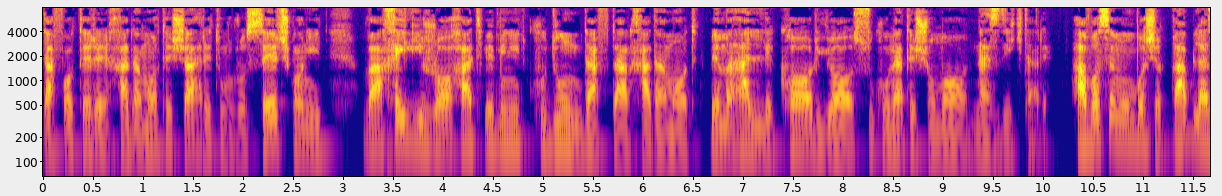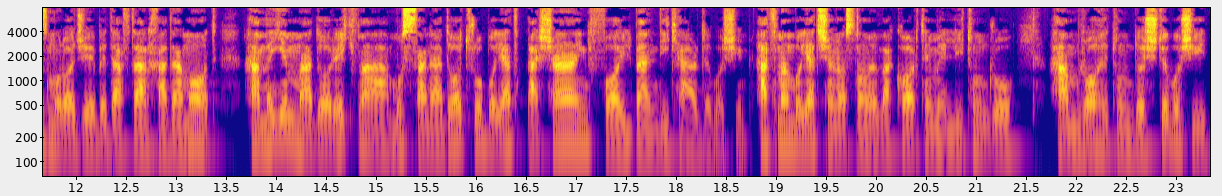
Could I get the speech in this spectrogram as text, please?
دفاتر خدمات شهرتون رو search کنید و خیلی راحت ببینید کدوم دفتر خدمات به محل کار یا سکونت شما نزدیک تره حواسمون باشه قبل از مراجعه به دفتر خدمات همه مدارک و مستندات رو باید قشنگ فایل بندی کرده باشیم. حتما باید شناسنامه و کارت ملیتون رو همراهتون داشته باشید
